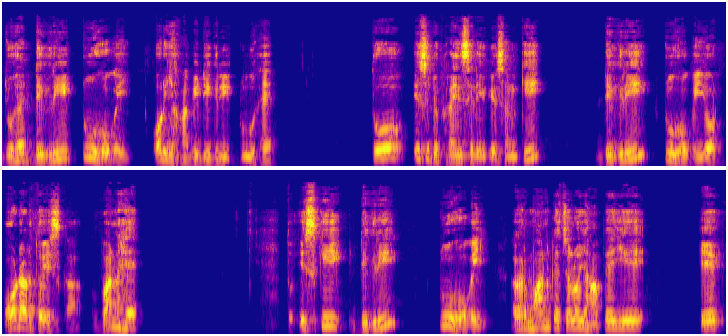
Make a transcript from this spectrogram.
जो है डिग्री टू हो गई और यहाँ भी डिग्री टू है। तो इस डिफरेंशियल इक्वेशन की डिग्री टू हो गई और ऑर्डर तो इसका वन है। तो इसकी डिग्री टू हो गई। अगर मान के चलो यहाँ पे ये एक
